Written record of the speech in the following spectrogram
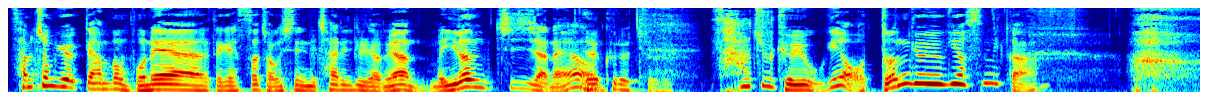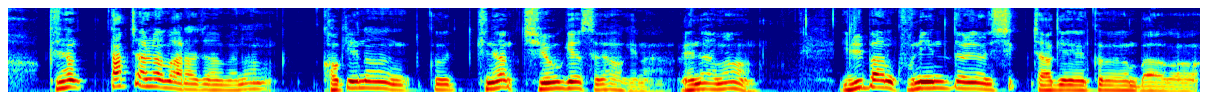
삼천 교육대 한번 보내야 되겠어 정신을 차리려면 뭐 이런 취지잖아요. 예, 그렇죠. 사주 교육이 어떤 교육이었습니까? 그냥 딱 잘라 말하자면은 거기는 그 그냥 지옥이었어요. 거기는 왜냐하면 일반 군인들 식 저기 그뭐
